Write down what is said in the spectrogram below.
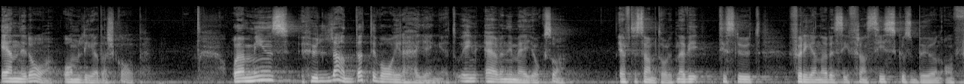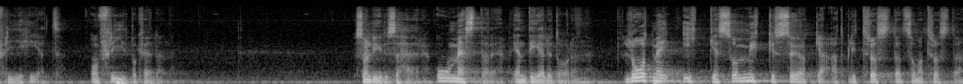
än idag om ledarskap. Och jag minns hur laddat det var i det här gänget, och även i mig också, efter samtalet, när vi till slut förenades i Franciscus bön om frihet, om frid på kvällen. Som lyder så här. O Mästare, en del utav den. Låt mig icke så mycket söka att bli tröstad som att trösta.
